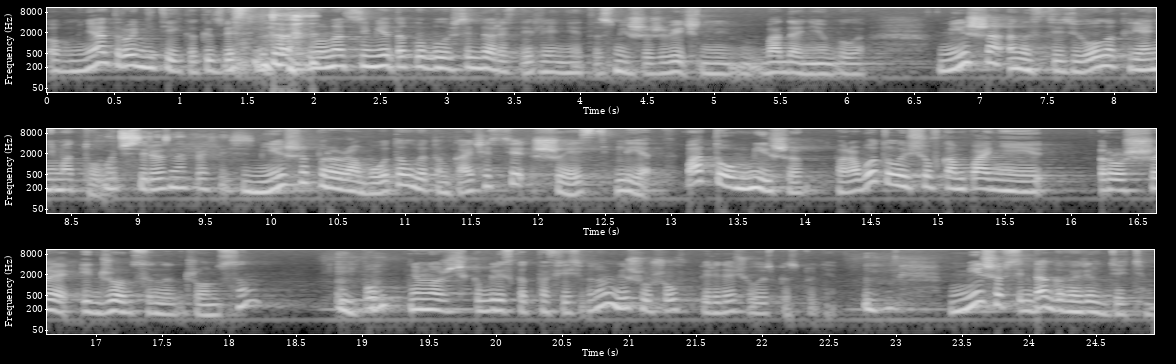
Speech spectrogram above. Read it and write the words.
у меня трое детей, как известно. Но у нас в семье такое было всегда разделение. Это с Мишей же вечное бадание было. Миша анестезиолог, реаниматолог. Очень серьезная профессия. Миша проработал в этом качестве 6 лет. Потом Миша поработал еще в компании Роше и Джонсон и Джонсон. Угу. Немножечко близко к профессии. Потом Миша ушел в передачу УСП студия. Угу. Миша всегда говорил детям,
